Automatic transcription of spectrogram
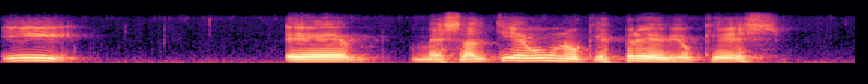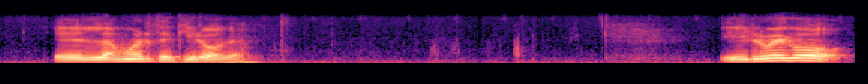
Y eh, me salté uno que es previo, que es la muerte de Quiroga. Y luego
